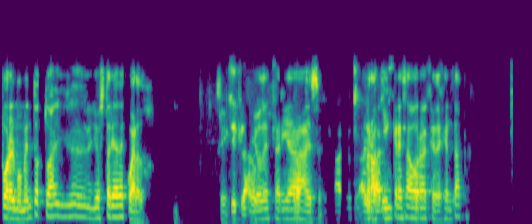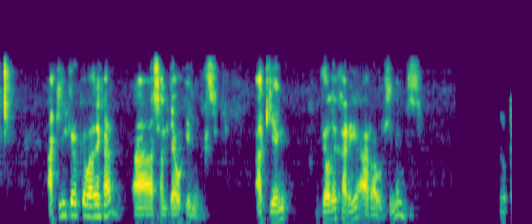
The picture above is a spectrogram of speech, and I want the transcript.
Por el momento actual, yo estaría de acuerdo. Sí, sí claro. Yo dejaría a ese. Pero ¿a quién crees ahora que deje el Tata? ¿A quién creo que va a dejar? A Santiago Jiménez. ¿A quién yo dejaría? A Raúl Jiménez. Ok.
